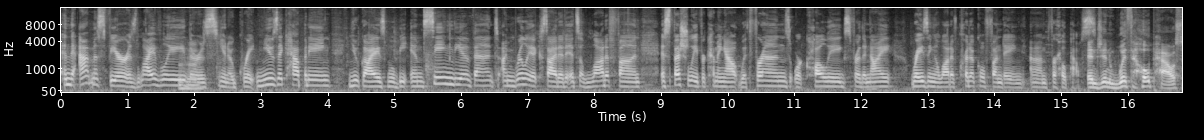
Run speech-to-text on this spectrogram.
and the atmosphere is lively. Mm -hmm. There's you know great music happening. You guys will be emceeing the event. I'm really excited. It's a lot of fun, especially if you're coming out with friends or colleagues for the night night, raising a lot of critical funding um, for Hope House. And Jen, with Hope House,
